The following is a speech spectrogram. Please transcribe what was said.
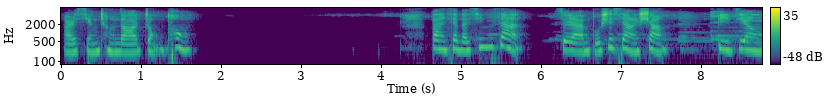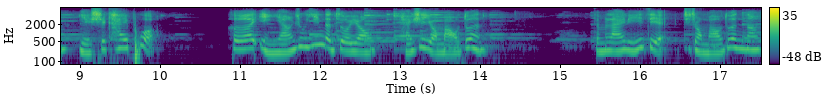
而形成的肿痛。半夏的心散虽然不是向上，毕竟也是开破，和引阳入阴的作用还是有矛盾。怎么来理解这种矛盾呢？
